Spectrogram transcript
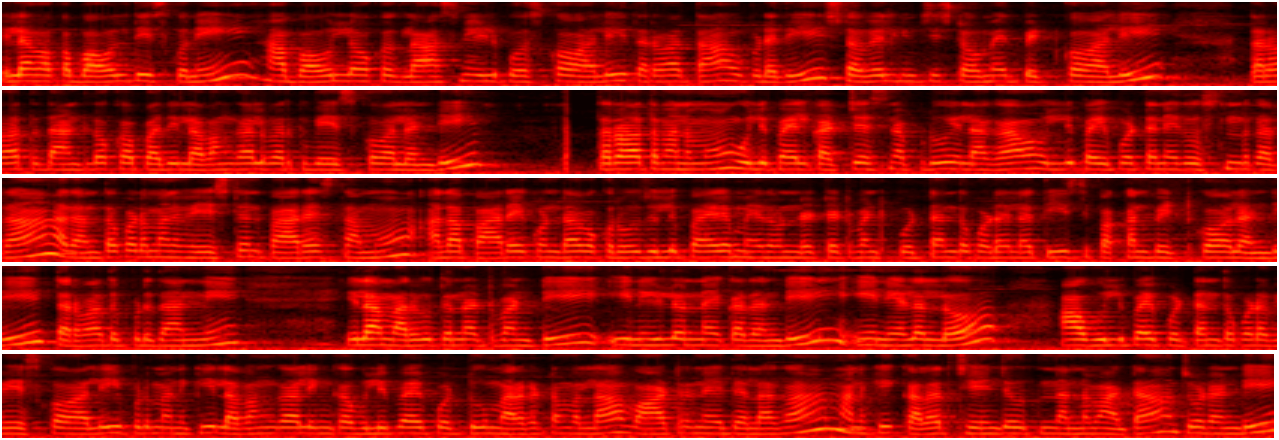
ఇలా ఒక బౌల్ తీసుకొని ఆ బౌల్లో ఒక గ్లాస్ నీళ్ళు పోసుకోవాలి. తర్వాత ఇప్పుడు అది స్టవ్ వెలిగించి స్టవ్ మీద పెట్టుకోవాలి. తర్వాత దాంట్లో ఒక పది లవంగాల వరకు వేసుకోవాలండి. తర్వాత మనము ఉల్లిపాయలు కట్ చేసినప్పుడు ఇలాగా ఉల్లిపాయ పొట్టు అనేది వస్తుంది కదా అదంతా కూడా మనం వేస్ట్ అని పారేస్తాము. అలా పారేయకుండా ఒక రోజు ఉల్లిపాయల మీద ఉండేటటువంటి పొట్టు అంతా కూడా ఇలా తీసి పక్కన పెట్టుకోవాలండి. తర్వాత ఇప్పుడు దాన్ని ఇలా మరుగుతున్నటువంటి ఈ నీళ్ళు ఉన్నాయి కదండి ఈ నీళ్ళల్లో ఆ ఉల్లిపాయ పొట్టు అంతా కూడా వేసుకోవాలి. ఇప్పుడు మనకి లవంగాలు ఇంకా ఉల్లిపాయ పొట్టు మరగటం వల్ల వాటర్ అనేది ఎలాగా మనకి కలర్ చేంజ్ అవుతుంది చూడండి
